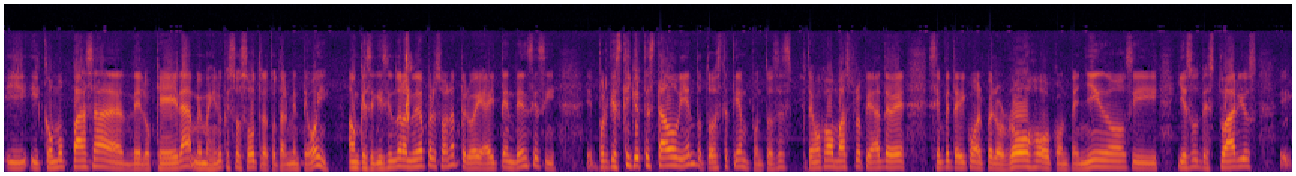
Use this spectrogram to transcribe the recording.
y, y cómo pasa de lo que era, me imagino que sos otra totalmente hoy, aunque seguís siendo la misma persona, pero hay, tendencias y porque es que yo te he estado viendo todo este tiempo, entonces tengo como más propiedad de ver, siempre te vi con el pelo rojo, con teñidos y, y esos vestuarios, eh,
